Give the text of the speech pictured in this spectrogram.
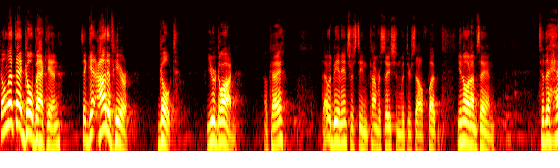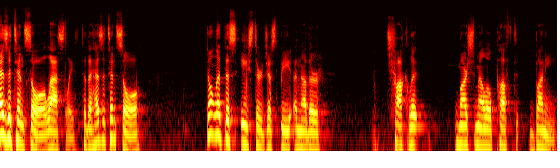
Don't let that go back in. Say, get out of here, goat. You're gone. Okay? That would be an interesting conversation with yourself, but you know what I'm saying. To the hesitant soul, lastly, to the hesitant soul, don't let this Easter just be another chocolate marshmallow puffed bunny.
